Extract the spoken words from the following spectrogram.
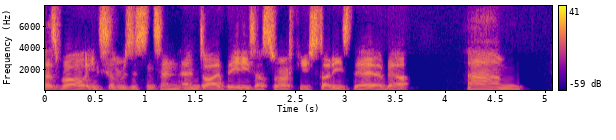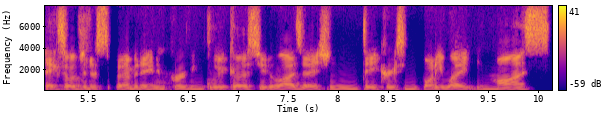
as well, insulin resistance and, and diabetes. I saw a few studies there about um, exogenous spermidine improving glucose utilization, decreasing body weight in mice.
